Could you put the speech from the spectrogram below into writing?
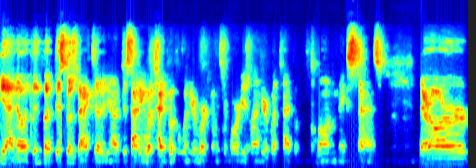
Yeah, no, th- but this goes back to you know deciding what type of when you're working with your mortgage lender, what type of loan makes sense. There are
